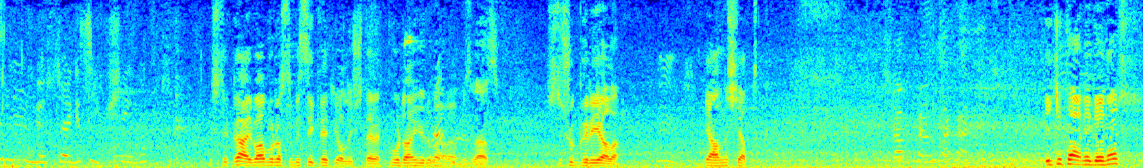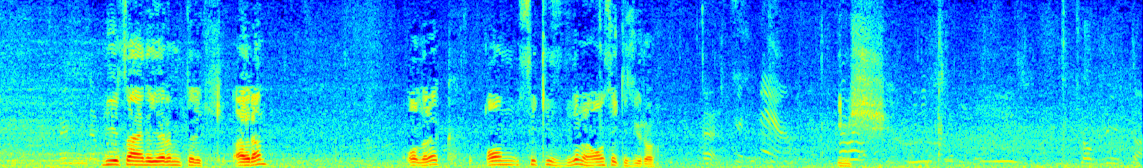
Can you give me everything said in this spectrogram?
Bisikletin göstergesi hiçbir şey yok. İşte galiba burası bisiklet yolu işte evet. Buradan yürümememiz lazım. İşte şu gri alan. Yanlış yaptık. Şapkanı tak. İki tane döner, Önünde bir tane de yarım litrelik ayran olarak 18 değil mi? 18 euro Ne ya? imiş. çok büyüktü ama.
